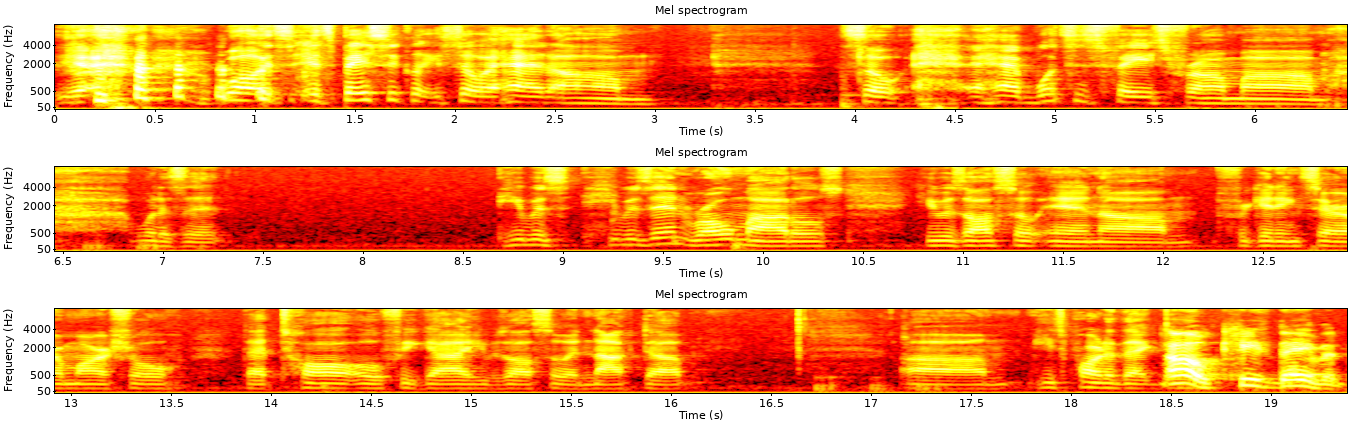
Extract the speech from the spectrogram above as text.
yeah. well, it's it's basically so it had um, so it had what's his face from um, what is it? He was he was in Role Models. He was also in um, Forgetting Sarah Marshall. That tall Ophi guy. He was also in Knocked Up. Um, he's part of that. Group. Oh, Keith David.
